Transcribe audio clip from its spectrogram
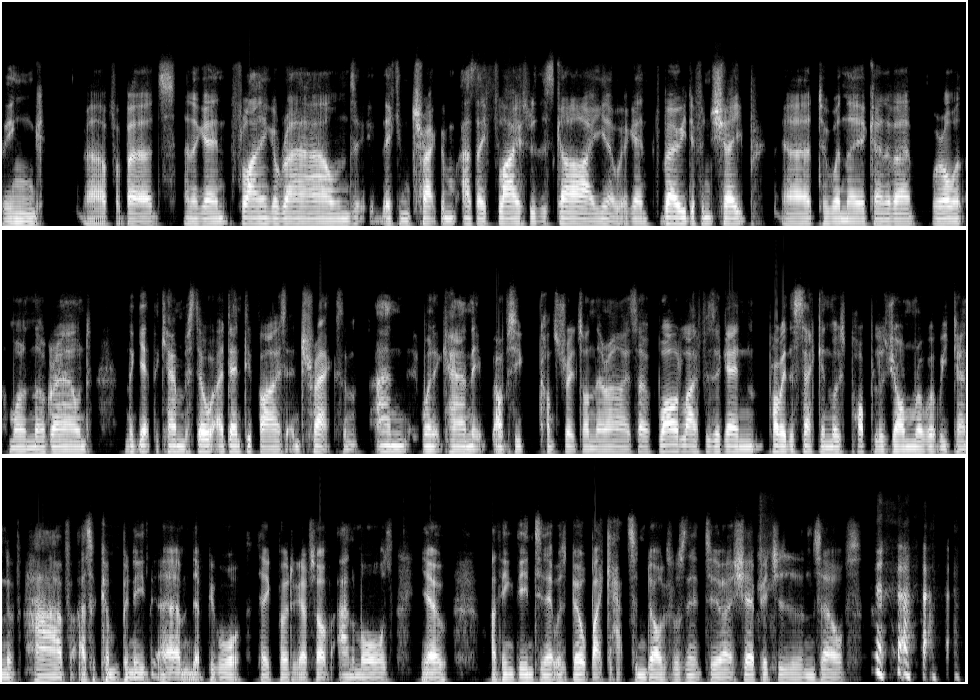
thing uh, for birds. And again, flying around, they can track them as they fly through the sky. You know, again, very different shape uh, to when they kind of uh, were on, on the ground. And yet the camera still identifies and tracks them. And when it can, it obviously concentrates on their eyes. So wildlife is again probably the second most popular genre that we kind of have as a company um, that people take photographs of animals. You know, I think the internet was built by cats and dogs, wasn't it, to uh, share pictures of themselves.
